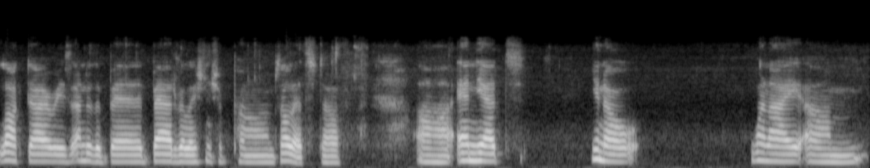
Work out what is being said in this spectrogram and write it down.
locked diaries under the bed, bad relationship poems, all that stuff. Uh, and yet, you know, when I um,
